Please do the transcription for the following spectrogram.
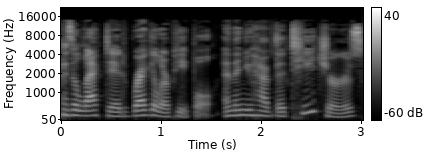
is elected regular people. And then you have the teachers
